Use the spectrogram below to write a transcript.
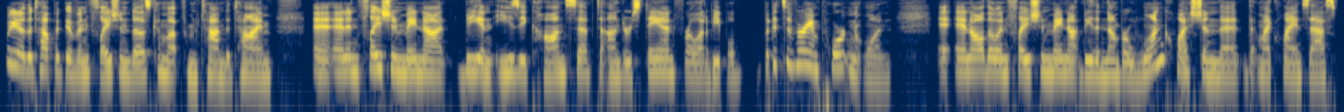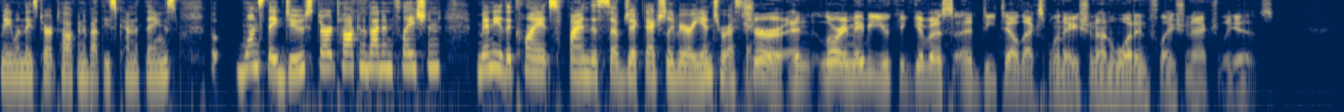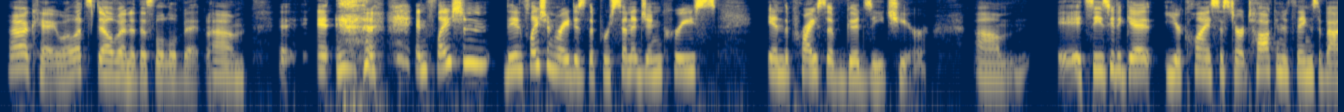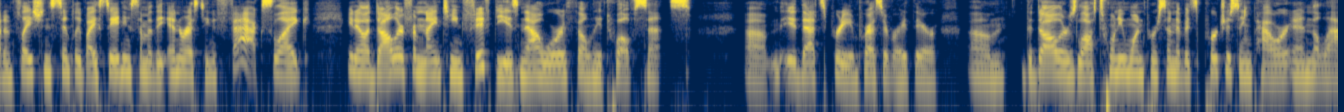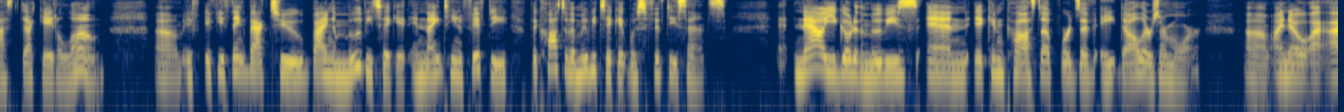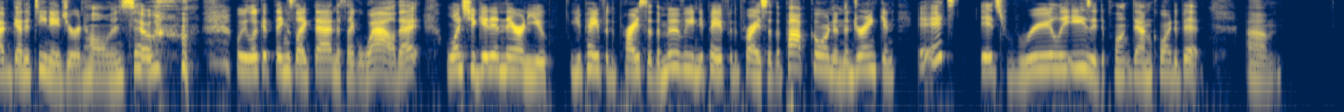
Well, you know, the topic of inflation does come up from time to time, and, inflation may not be an easy concept to understand for a lot of people, but it's a very important one. And, although inflation may not be the number one question that, that my clients ask me when they start talking about these kind of things, but once they do start talking about inflation, many of the clients find this subject actually very interesting. Sure. And Lori, maybe you could give us a detailed explanation on what inflation actually is. Okay, well, let's delve into this a little bit. Um, inflation, the inflation rate is the percentage increase in the price of goods each year. Um, it's easy to get your clients to start talking to things about inflation simply by stating some of the interesting facts, like, you know, a dollar from 1950 is now worth only 12 cents. Um, it, that's pretty impressive right there. Um, the dollar's lost 21% of its purchasing power in the last decade alone. Um, if, if you think back to buying a movie ticket in 1950, the cost of a movie ticket was 50 cents. Now you go to the movies and it can cost upwards of $8 or more. Um, I know I, have got a teenager at home, and so we look at things like that, and it's like, wow, that once you get in there and you you pay for the price of the movie and you pay for the price of the popcorn and the drink, and it's it's really easy to plunk down quite a bit. Um,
